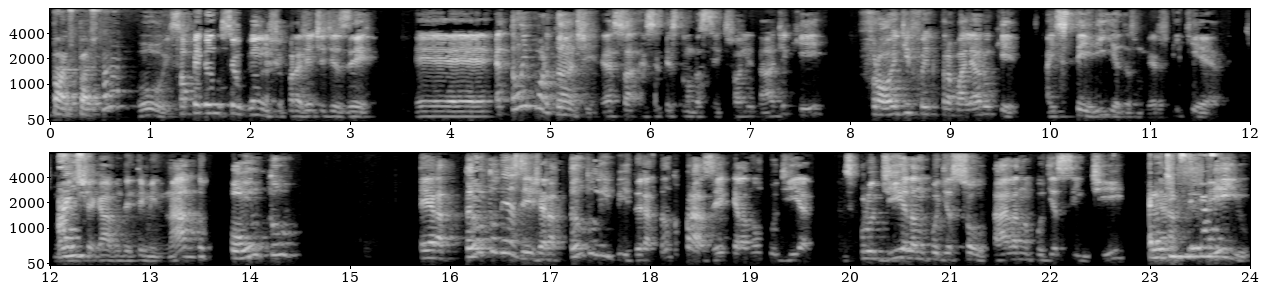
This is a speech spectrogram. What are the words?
Pode, pode falar. Oi, só pegando o seu gancho para a gente dizer. É, é, tão importante essa, essa questão da sexualidade que Freud foi trabalhar o quê? A histeria das mulheres. O que, que era? As mulheres Ai. chegavam a um determinado ponto, era tanto desejo, era tanto libido, era tanto prazer que ela não podia explodir, ela não podia soltar, ela não podia sentir. Ela era feio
